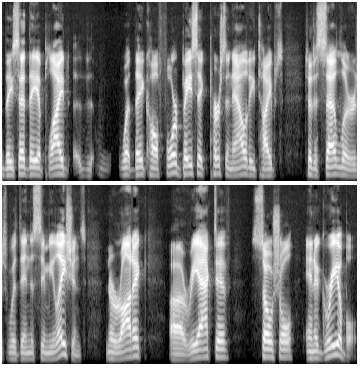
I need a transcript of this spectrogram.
They said they applied uh, what they call four basic personality types to the settlers within the simulations neurotic, uh, reactive, social, and agreeable.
